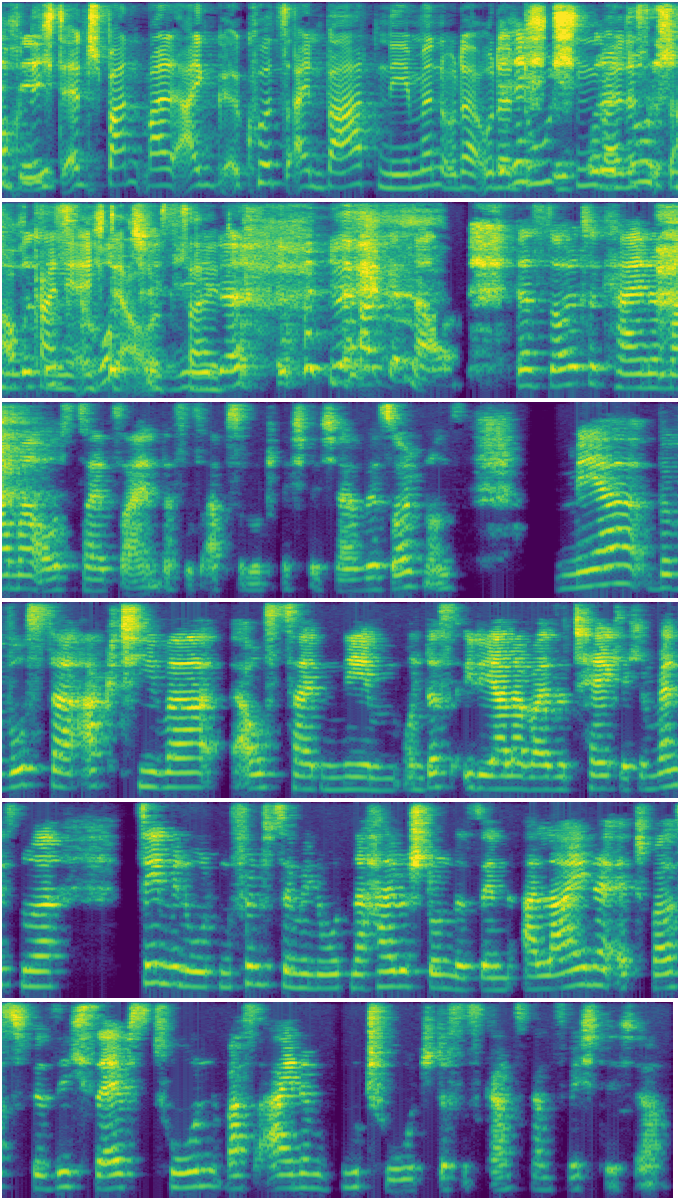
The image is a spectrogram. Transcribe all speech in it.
auch nicht entspannt mal ein, kurz ein Bad nehmen oder, oder Richtig, duschen, oder weil duschen. das ist auch das keine ist echte Auszeit. ja, genau. Das sollte keine Mama-Auszeit sein. Das ist absolut richtig. Ja, wir sollten uns mehr bewusster, aktiver Auszeiten nehmen und das idealerweise täglich. Und wenn es nur 10 Minuten, 15 Minuten, eine halbe Stunde sind, alleine etwas für sich selbst tun, was einem gut tut. Das ist ganz, ganz wichtig, ja.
